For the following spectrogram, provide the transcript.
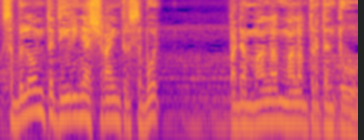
sebelum terdirinya shrine tersebut, pada malam-malam tertentu,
